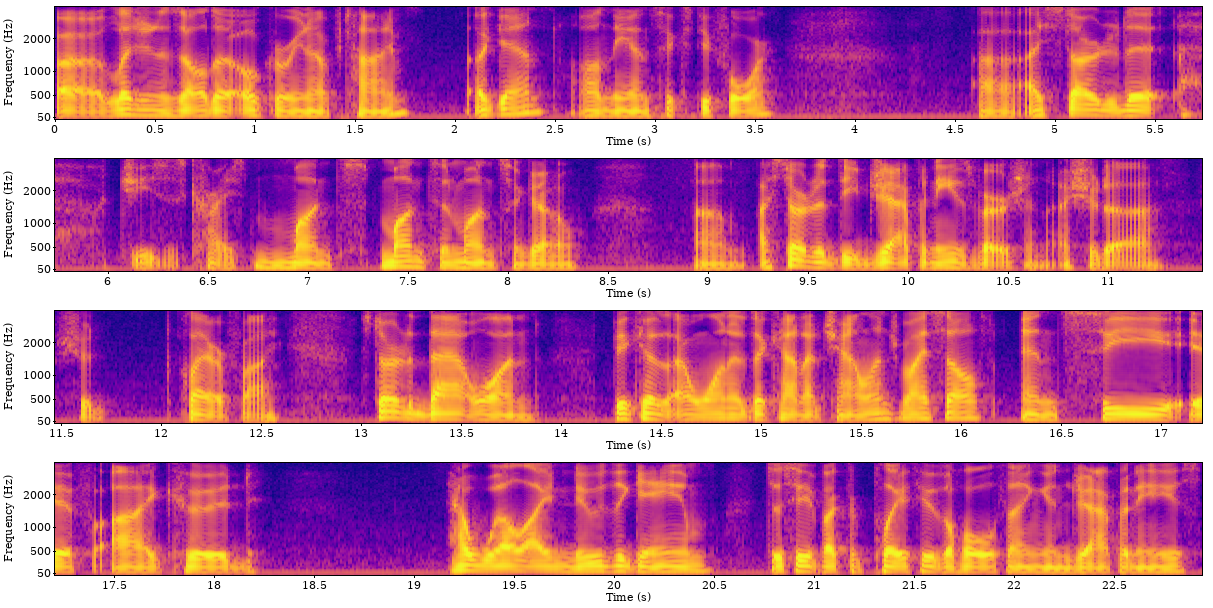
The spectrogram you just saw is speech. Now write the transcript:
uh, Legend of Zelda Ocarina of Time again on the N64. Uh, I started it, oh, Jesus Christ, months, months and months ago. Um, I started the Japanese version. I should uh, should clarify. Started that one because I wanted to kind of challenge myself and see if I could, how well I knew the game to see if I could play through the whole thing in Japanese,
